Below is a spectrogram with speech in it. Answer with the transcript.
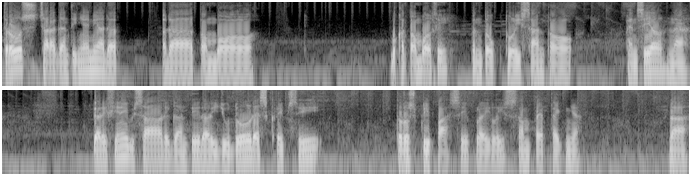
Terus cara gantinya ini ada ada tombol bukan tombol sih bentuk tulisan atau pensil. Nah dari sini bisa diganti dari judul deskripsi terus privasi playlist sampai tagnya. Nah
